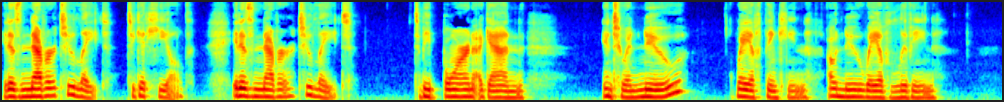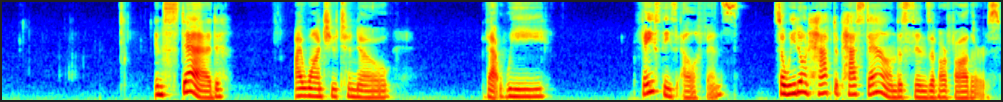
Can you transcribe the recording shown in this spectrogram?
It is never too late to get healed. It is never too late to be born again into a new way of thinking, a new way of living. Instead, I want you to know that we face these elephants so we don't have to pass down the sins of our fathers,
